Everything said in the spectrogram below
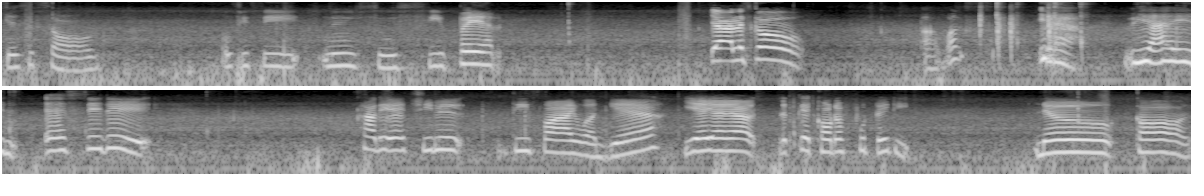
เจ็ดสิบสองหกสิบสี่หนึ่งศูนย์สี่แปด Yeah, let's go. Uh, what? Yeah, we are in a city. How do you actually define one? Yeah, yeah, yeah, yeah. Let's get call the food ready. No, God.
